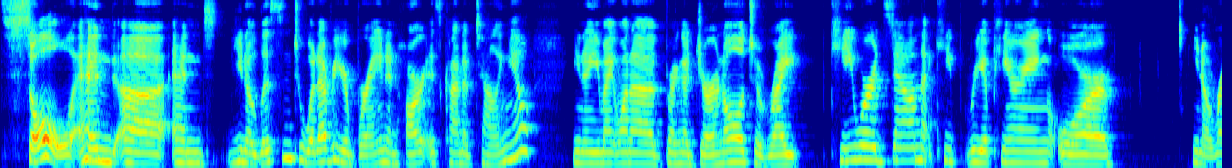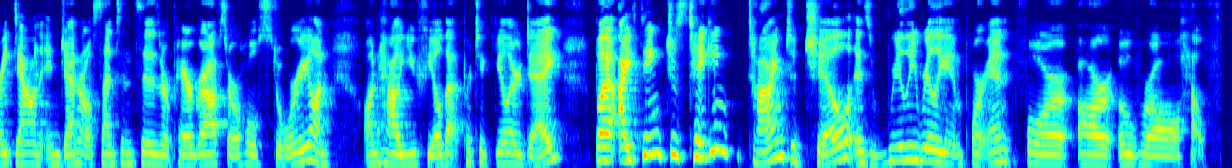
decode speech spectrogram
soul and uh and you know listen to whatever your brain and heart is kind of telling you you know you might want to bring a journal to write keywords down that keep reappearing or you know write down in general sentences or paragraphs or a whole story on on how you feel that particular day. But i think just taking time to chill is really really important for our overall health.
